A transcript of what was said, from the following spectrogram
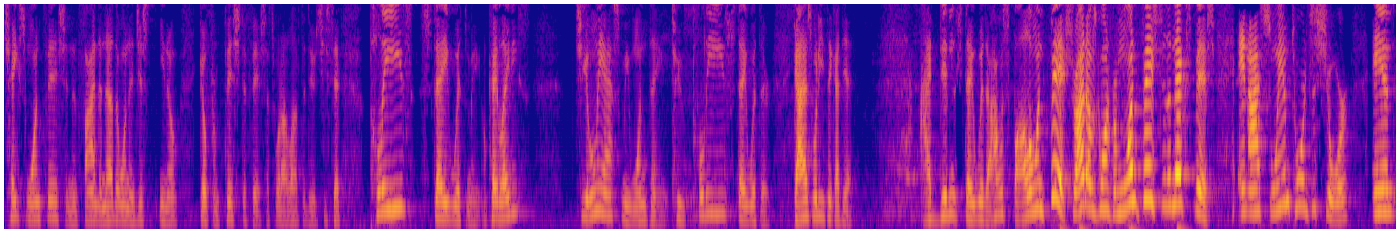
chase one fish and then find another one and just, you know, go from fish to fish. That's what I love to do. She said, Please stay with me. Okay, ladies? She only asked me one thing to please stay with her. Guys, what do you think I did? I didn't stay with her. I was following fish, right? I was going from one fish to the next fish. And I swam towards the shore. And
